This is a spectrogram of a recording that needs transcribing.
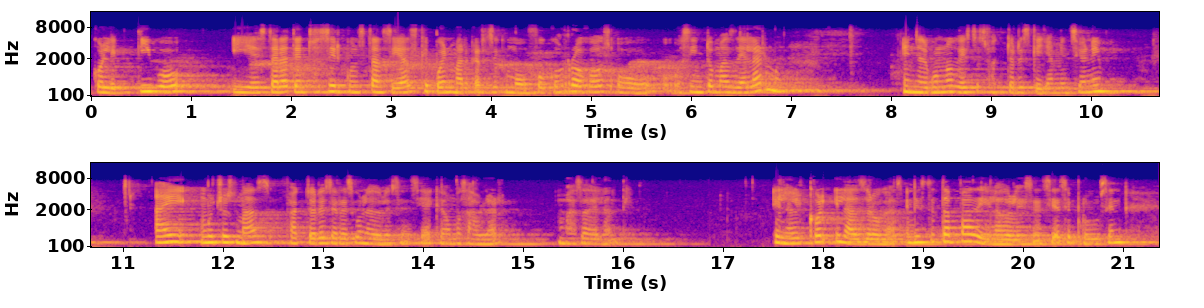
colectivo y estar atentos a circunstancias que pueden marcarse como focos rojos o, o síntomas de alarma. En algunos de estos factores que ya mencioné, hay muchos más factores de riesgo en la adolescencia que vamos a hablar más adelante. El alcohol y las drogas. En esta etapa de la adolescencia se producen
